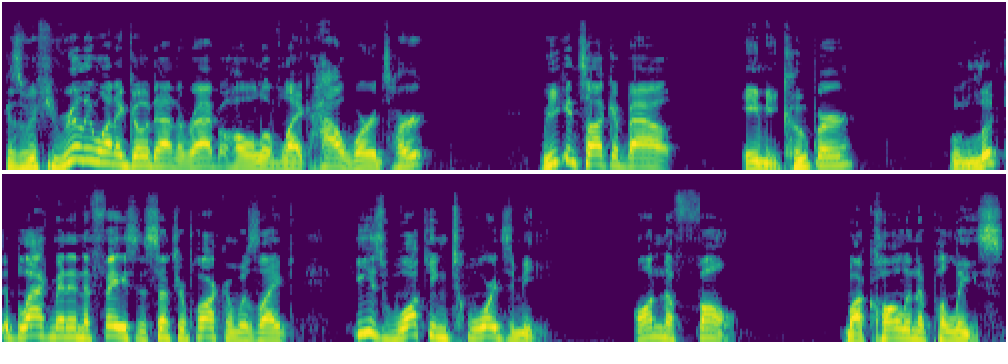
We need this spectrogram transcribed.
Because if you really want to go down the rabbit hole of like how words hurt, we can talk about Amy Cooper, who looked a black man in the face in Central Park and was like, he's walking towards me on the phone while calling the police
